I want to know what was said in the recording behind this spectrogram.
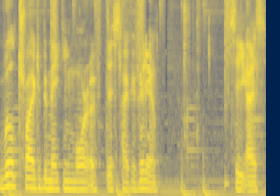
will try to be making more of this type of video. See you guys.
